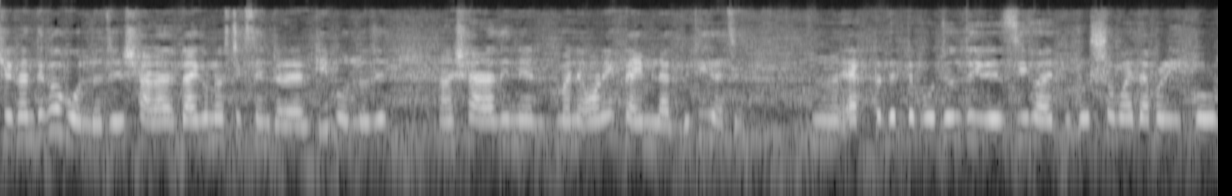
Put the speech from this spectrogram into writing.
সেখান থেকেও বলল যে, সারা ডায়াগনস্টিক সেন্টারে আর কি বলল যে সারাদিনের মানে অনেক টাইম লাগবে, ঠিক আছে? একটা দেড়টা পর্যন্ত ইউএসজি হয়, দুটোর সময় তারপর ইকো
